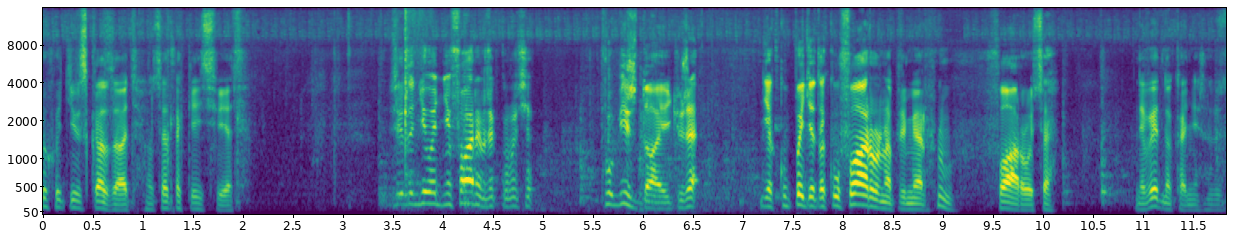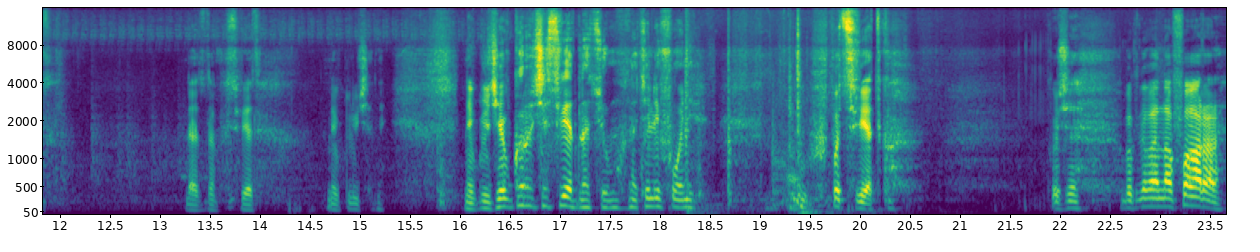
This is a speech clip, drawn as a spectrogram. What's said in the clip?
Що хотів сказати, оце такий світ. Світодіодні фари вже, коротше, побіждають. Уже як купити таку фару, наприклад, ну, фару оця. Не видно, звісно, тут. Де тут світ не включений. Не включив, коротше, світ на цьому, на телефоні. В підсвітку. Коротше, обикновенна фара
